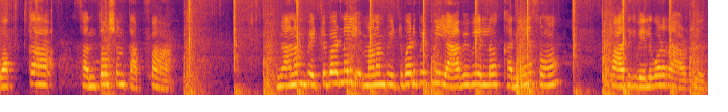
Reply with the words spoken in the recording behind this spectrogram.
ఒక్క సంతోషం తప్ప మనం పెట్టుబడిన మనం పెట్టుబడి పెట్టిన యాభై వేల్లో కనీసం పాతిక వేలు కూడా రావట్లేదు.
